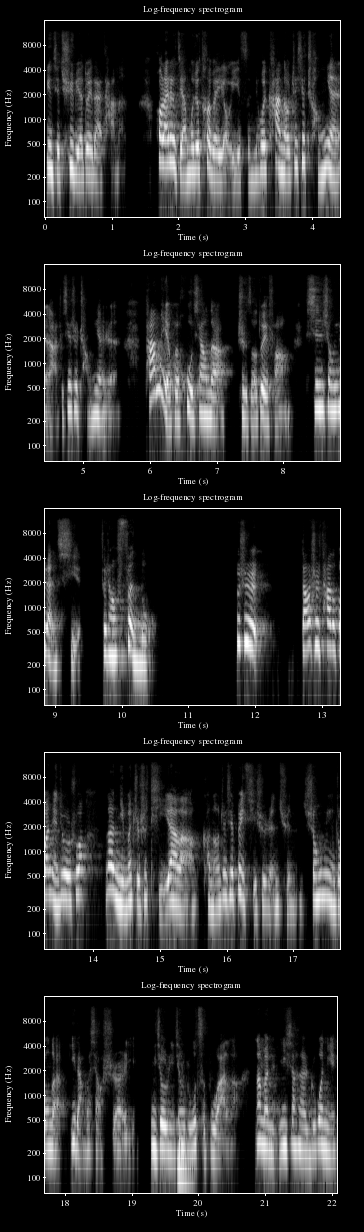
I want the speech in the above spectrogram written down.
并且区别对待他们。后来这个节目就特别有意思，你会看到这些成年人啊，这些是成年人，他们也会互相的指责对方，心生怨气，非常愤怒。就是当时他的观点就是说，那你们只是体验了可能这些被歧视人群生命中的一两个小时而已，你就已经如此不安了。那么你想想，如果你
